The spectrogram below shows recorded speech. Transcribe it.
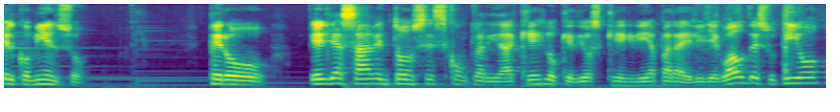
el comienzo. Pero él ya sabe entonces con claridad qué es lo que Dios quería para él. Y llegó a donde su tío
